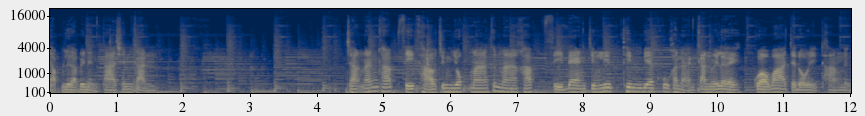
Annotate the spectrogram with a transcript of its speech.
ยับเรือไปหนึ่งตาเช่นกัน จากนั้นครับสีขาวจึงยกม้าขึ้นมาครับ สีแดงจึงรีบทิ่มเบี้ยคู่ขนานกันไว้เลย กลัวว่าจะโดนอีกทางหนึ่ง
